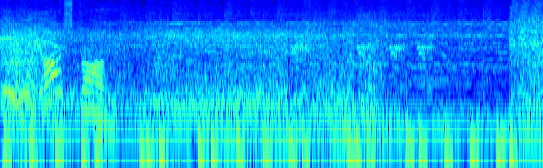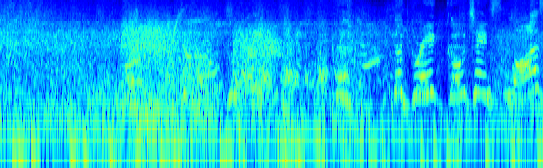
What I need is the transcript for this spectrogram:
You really are strong. Great Gotenks lost?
